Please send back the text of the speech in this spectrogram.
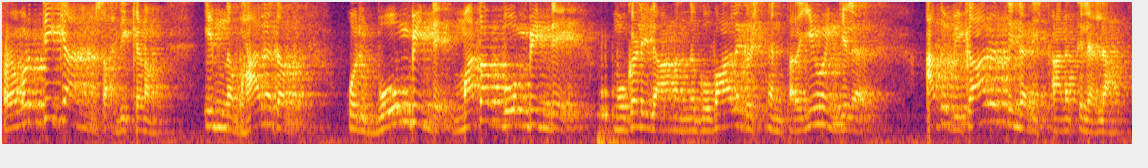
പ്രവർത്തിക്കാനും സാധിക്കണം. ഇന്ന് ഭാരതം ഒരു ബോംബിന്റെ മതബോംബിന്റെ മുകളിലാണെന്ന് ഗോപാലകൃഷ്ണൻ പറയുമെങ്കിൽ അത് വികാരത്തിന്റെ അടിസ്ഥാനത്തിലല്ല.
